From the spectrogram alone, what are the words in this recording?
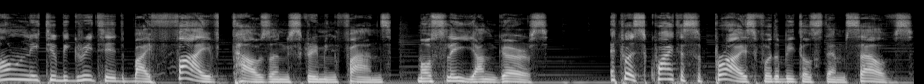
only to be greeted by 5,000 screaming fans, mostly young girls. It was quite a surprise for the Beatles themselves.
